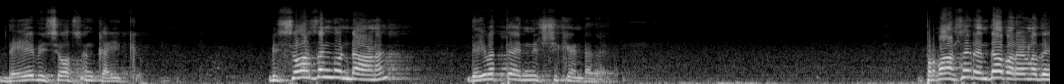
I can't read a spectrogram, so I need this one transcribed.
ദൈവവിശ്വാസം കഴിക്കും. വിശ്വാസം കൊണ്ടാണ് ദൈവത്തെ അന്വേഷിക്കേണ്ടത്. പ്രഭാഷകർ എന്താ പറയണത്?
